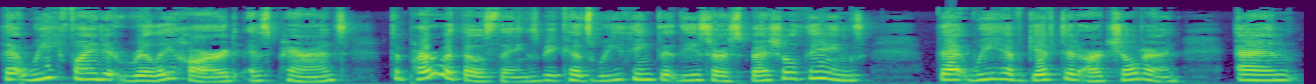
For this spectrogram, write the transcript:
that we find it really hard as parents to part with those things because we think that these are special things that we have gifted our children. And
